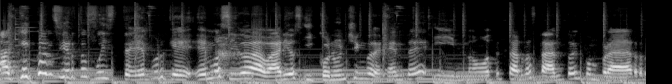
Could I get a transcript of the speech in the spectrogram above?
¿A, a qué concierto fuiste? Porque hemos ido a varios y con un chingo de gente y no te tardas tanto en comprar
